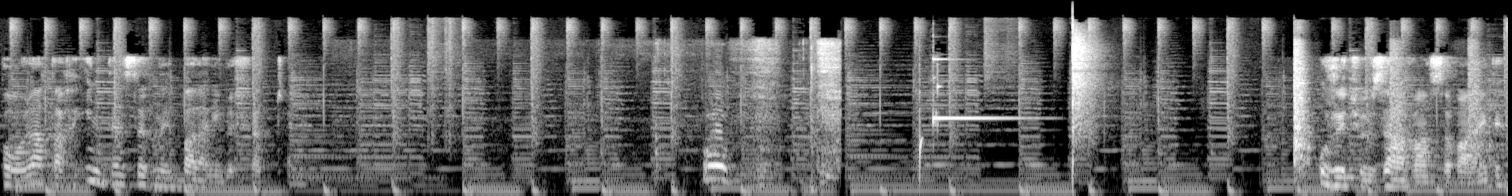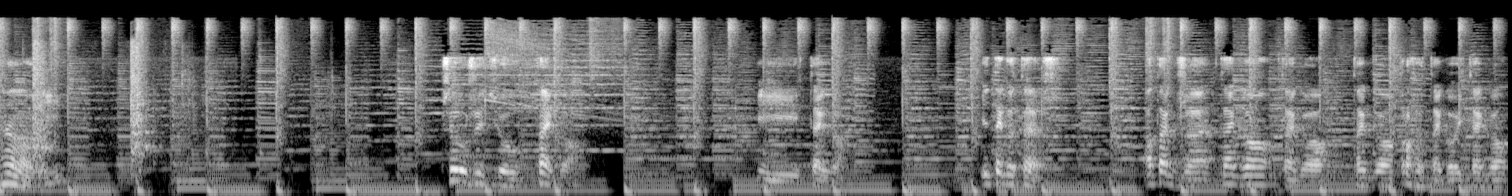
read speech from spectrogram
Po latach intensywnych badań i doświadczeń użyciu zaawansowanej technologii, przy użyciu tego i tego. I tego też, a także tego, tego, tego, trochę tego i tego,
